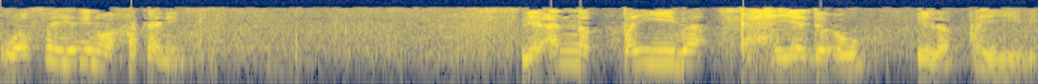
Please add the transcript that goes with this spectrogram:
وصهر وختن. لأن الطيب يدعو إلى الطيب.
